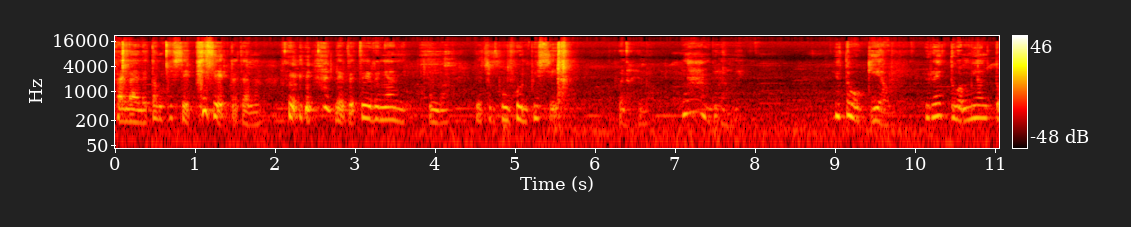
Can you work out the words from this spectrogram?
ไทยไลน์เลยต้องพิเศษพิเศษนะจ๊ะนะเดี๋ยวจะเจอเรื่องงานเห็นบอกยายสปูคนพิเศษเป็นเห็นบอกงามไปหน่อยอยู่โตเกียวอยู่ในตัวเมืองโต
